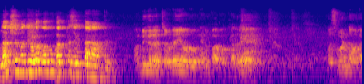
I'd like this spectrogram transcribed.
ಲಕ್ಷ ಮಂದಿ ಒಳಗೆ ಒಬ್ಬ ಭಕ್ತ ಸಿಗ್ತಾನ ಅಂತೀವಿ. ಅಂಬಿಗರ ಚೌಡಯ್ಯವರು ನೆನಪಾಗಬೇಕಾದ್ರೆ ಬಸವಣ್ಣವರ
